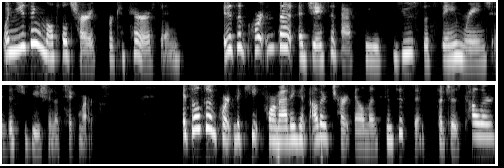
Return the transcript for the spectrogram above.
When using multiple charts for comparison, it is important that adjacent axes use the same range and distribution of tick marks. It's also important to keep formatting and other chart elements consistent, such as color.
